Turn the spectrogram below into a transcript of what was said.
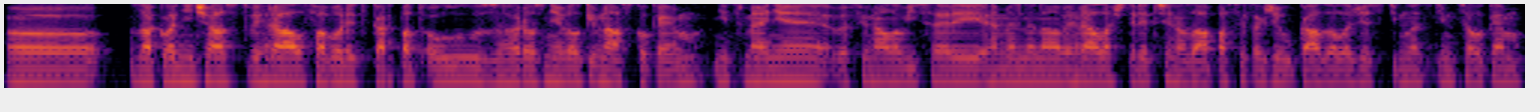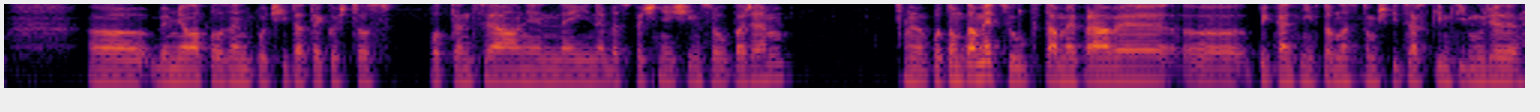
Uh, základní část vyhrál favorit Karpat Oulu s hrozně velkým náskokem, nicméně ve finálové sérii Hemenlina vyhrála 4-3 na zápasy, takže ukázala, že s tímhle s tím celkem uh, by měla Plzeň počítat jakožto s potenciálně nejnebezpečnějším soupeřem. Eh, potom tam je Cuk, tam je právě uh, pikantní v tomhle tom švýcarském týmu, že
